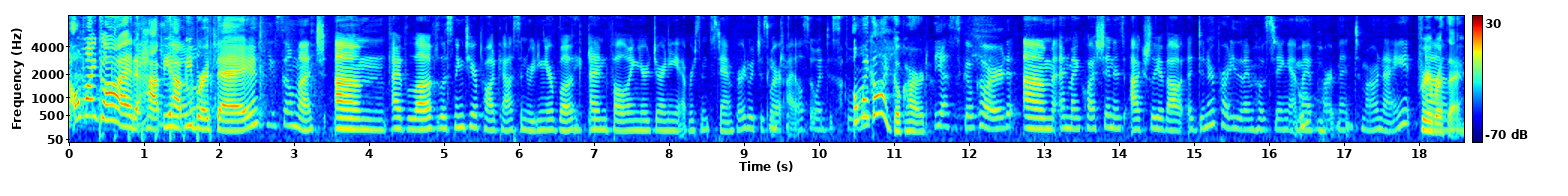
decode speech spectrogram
Oh my God. Happy, happy you. birthday. Thank you so much. Um, I've loved listening to your podcast and reading your book and following your journey ever since Stanford, which is where I also went to school. Oh my God. Go card. Yes, go card. Um, and my question is actually about a dinner party that I'm hosting at my apartment tomorrow night. For your Um, birthday.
